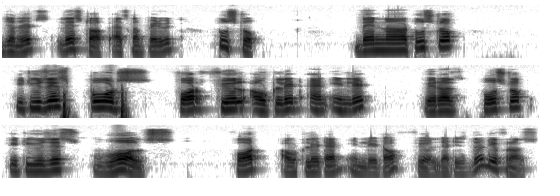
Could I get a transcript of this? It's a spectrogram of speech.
generates less torque as compared with two stroke then uh, two stroke it uses ports for fuel outlet and inlet whereas four stroke it uses valves for outlet and inlet of fuel that is the difference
